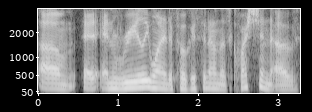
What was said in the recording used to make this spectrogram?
um, and, and, really wanted to focus in on this question of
